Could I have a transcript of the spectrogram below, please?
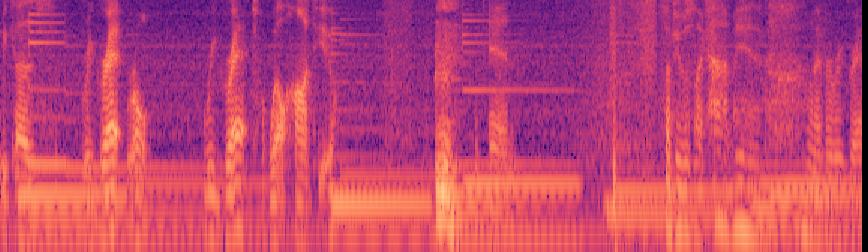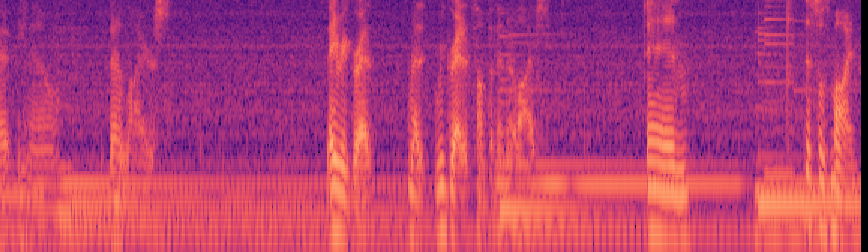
because regret will regret will haunt you. and some people's like, ah man, I don't ever regret, you know, they're liars. They regret regretted something in their lives. And this was mine.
